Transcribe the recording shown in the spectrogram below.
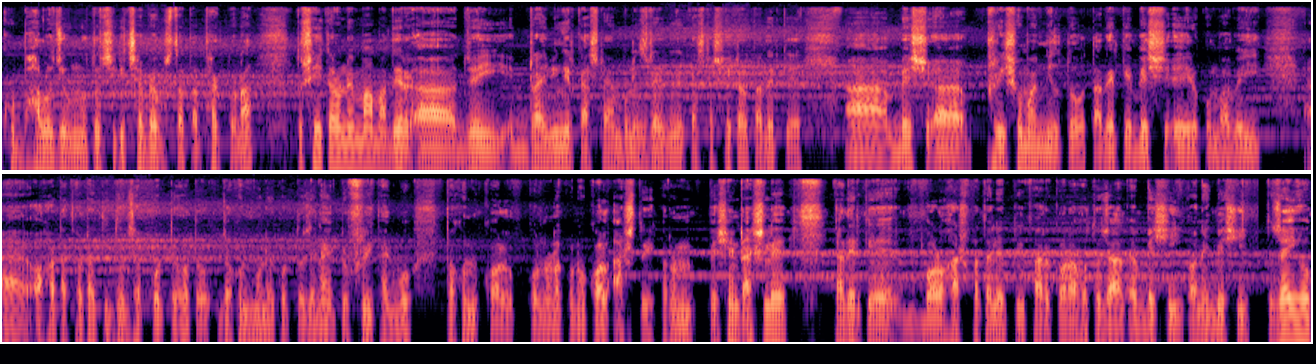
খুব ভালো যে উন্নত চিকিৎসা ব্যবস্থা তার থাকতো না। তো সেই কারণে মামাদের যেই ড্রাইভিংয়ের কাজটা অ্যাম্বুলেন্স ড্রাইভিংয়ের কাজটা সেটাও তাদেরকে বেশ ফ্রি সময় মিলতো। তাদেরকে বেশ এরকম ভাবেই আহ, হঠাৎ হঠাৎই দৌড়ঝাঁপ করতে হতো। যখন মনে করতো যে না একটু ফ্রি থাকব তখন কল কোনো না কোনো কল আসতোই কারণ পেশেন্ট আসলে তাদেরকে বড় হাসপাতালে প্রিফার করা হতো যা, বেশি, অনেক বেশি। তো যাই হোক,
